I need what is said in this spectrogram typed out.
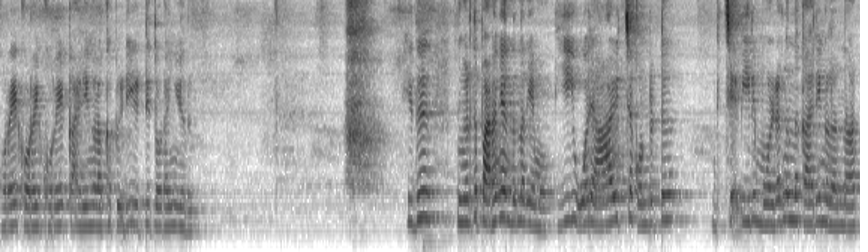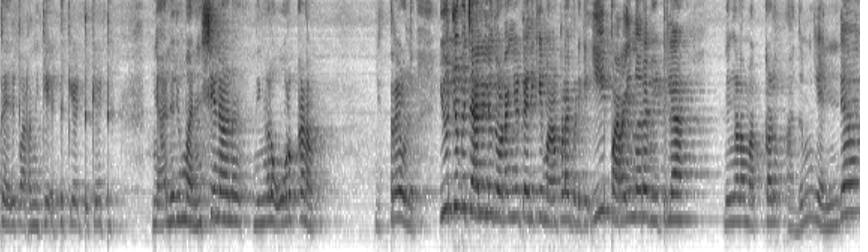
കുറേ കുറേ കുറേ കാര്യങ്ങളൊക്കെ പിടികിട്ടി തുടങ്ങിയത്. ഇത് നിങ്ങളടുത്ത് പറഞ്ഞ എന്തെന്നറിയാമോ? ഈ ഒരാഴ്ച കൊണ്ടിട്ട് ചെവിയിൽ മുഴങ്ങുന്ന കാര്യങ്ങളാണ് നാട്ടുകാർ പറഞ്ഞ് കേട്ട് കേട്ട് കേട്ട്. ഞാനൊരു മനുഷ്യനാണ്. നിങ്ങൾ ഓർക്കണം. ഇത്രയേ ഉള്ളൂ. യൂട്യൂബ് ചാനൽ തുടങ്ങിയിട്ട് എനിക്ക് മാപ്പിളെ പിടിക്കുക ഈ പറയുന്നവരെ വീട്ടിലെ നിങ്ങളെ മക്കളും അതും എന്റെ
